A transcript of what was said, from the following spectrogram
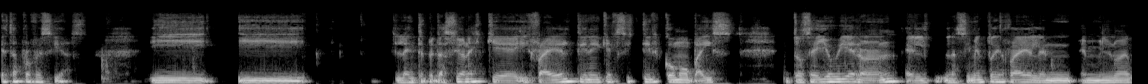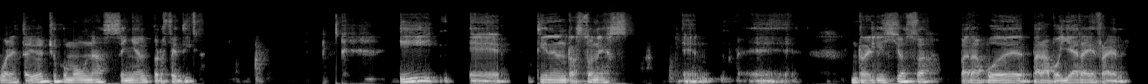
estas profecías. Y, la interpretación es que Israel tiene que existir como país. Entonces ellos vieron el nacimiento de Israel en, 1948 como una señal profética. Y eh, tienen razones eh, religiosas para poder para apoyar a Israel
